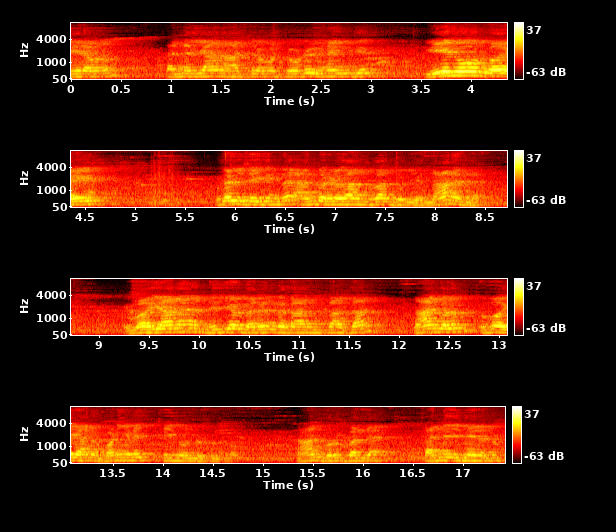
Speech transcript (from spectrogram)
வீரவனும் தன்னதியான ஆசிரமத்தோடு இணைந்து ஏதோ ஒரு வகையில் உதவி செய்கின்ற அன்பர்கள் தான் தான் சொல்லியேன் நான் இல்லை இவ்வகையான நிதிகள் வருகின்ற காரணத்தால் தான் நாங்களும் இவ்வகையான பணிகளை செய்து கொண்டிருக்கின்றோம். நான் பொறுப்பல்ல. தன்னதி வேலனும்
